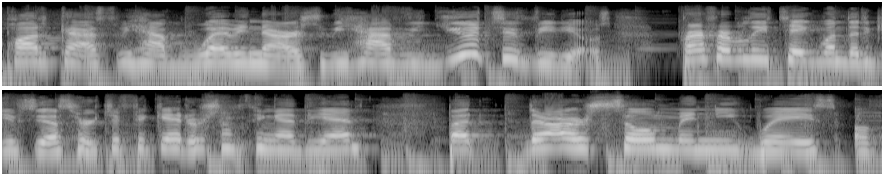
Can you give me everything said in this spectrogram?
podcasts, we have webinars, we have YouTube videos. Preferably take one that gives you a certificate or something at the end. But there are so many ways of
